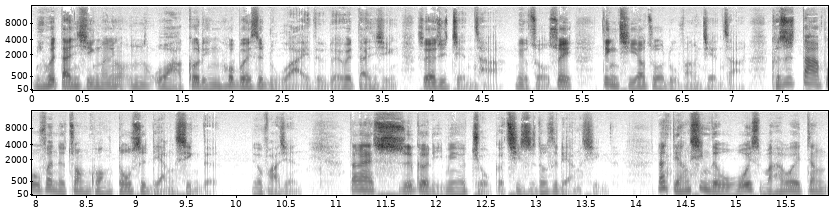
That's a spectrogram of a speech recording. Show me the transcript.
你会担心吗？你说嗯，哇，克林会不会是乳癌，对不对？会担心，所以要去检查，没有错。所以定期要做乳房检查。可是大部分的状况都是良性的，你会发现，大概十个里面有九个其实都是良性的。那良性的我为什么还会这样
